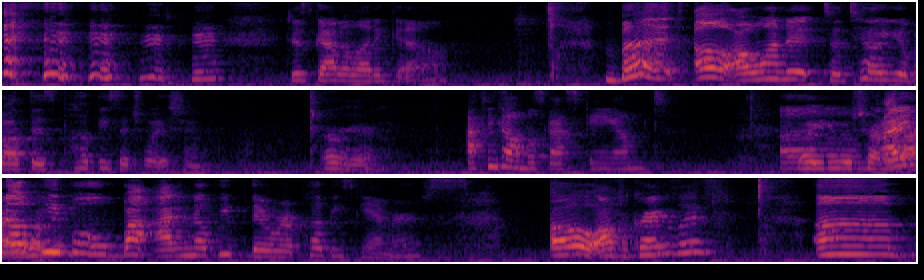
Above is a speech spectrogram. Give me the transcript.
just gotta let it go. But oh, I wanted to tell you about this puppy situation. Oh yeah. I think I almost got scammed. Wait, you was trying to I didn't know puppy? people, but I didn't know people. There were puppy scammers. Oh, off of Craigslist. Um,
